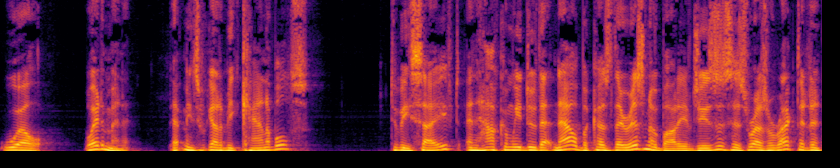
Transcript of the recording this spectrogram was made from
Well, wait a minute. That means we got to be cannibals to be saved. And how can we do that now? Because there is no body of Jesus is resurrected, and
